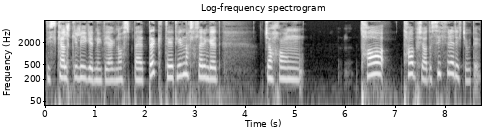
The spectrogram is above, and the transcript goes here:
dyscalculia гэдэг нэг диагноз байдаг. Тэгээд тэр нь болохоор ингээд жоохон тоо тоо биш одоо цифрээр гэж үгдээ.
